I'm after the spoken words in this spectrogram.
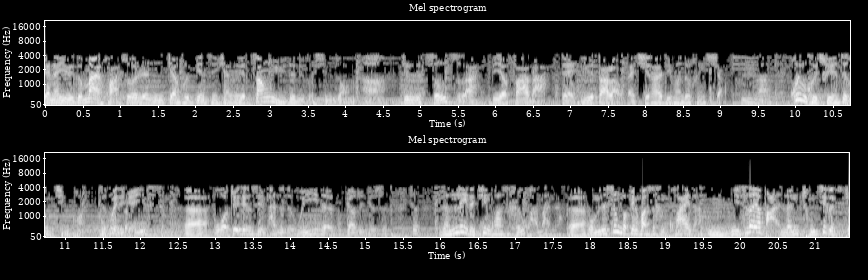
原来有一个漫画说人将会变成像那个章鱼的那种形状啊，就是手指啊比较发达，对，一个大脑袋，其他地方都很小，嗯。啊，会不会出现这种情况？不会的原因是什么呢？呃。我对这个事情判断的唯一的标准就是，就是人类的进化是很缓慢的，呃，我们的生活变化是很快的，嗯，你知道要把人从这个状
